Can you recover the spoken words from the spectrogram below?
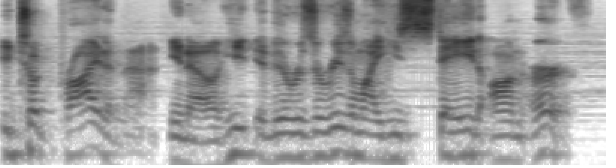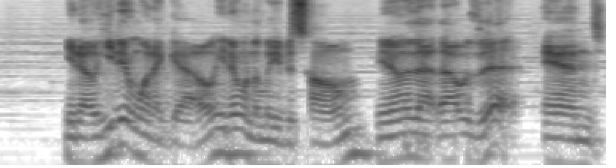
he took pride in that. You know, he there was a reason why he stayed on Earth you know, he didn't want to go. He didn't want to leave his home. You know, that that was it. And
